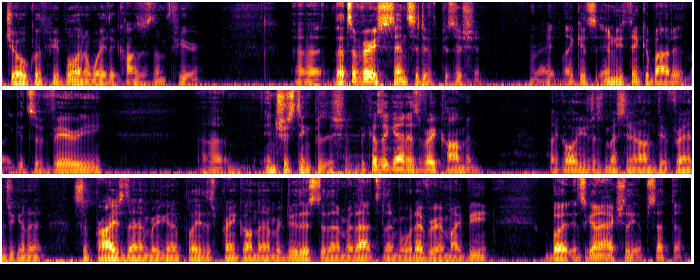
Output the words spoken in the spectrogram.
joke with people in a way that causes them fear. Uh, that's a very sensitive position right? Like it's, and you think about it, like it's a very um, interesting position because again, it's very common. Like, oh, you're just messing around with your friends. You're gonna surprise them, or you're gonna play this prank on them, or do this to them, or that to them, or whatever it might be. But it's gonna actually upset them.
